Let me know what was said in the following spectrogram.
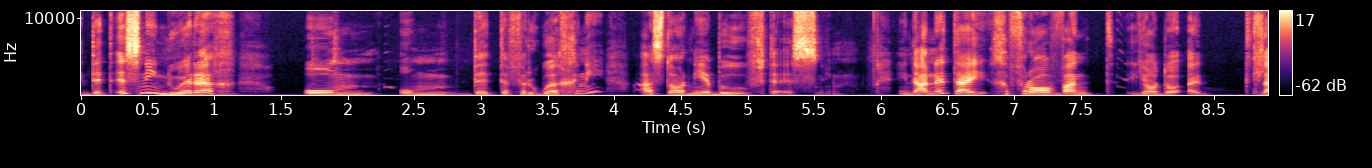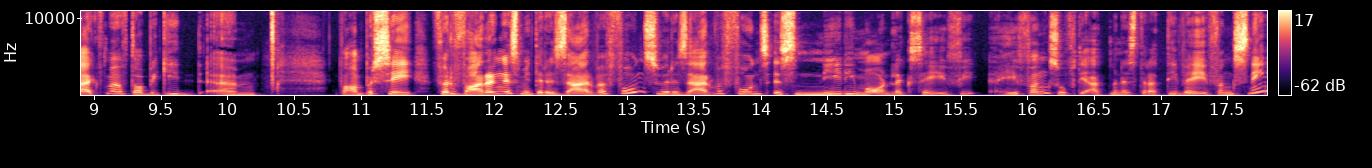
dit is nie nodig om om dit te verhoog nie as daar nie 'n behoefte is nie. En dan het hy gevra want ja, dit lyk my of daar bietjie ehm um, amper sê verwarring is met 'n reservefonds. So reservefonds is nie die maandelikse heffings of die administratiewe heffings nie.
